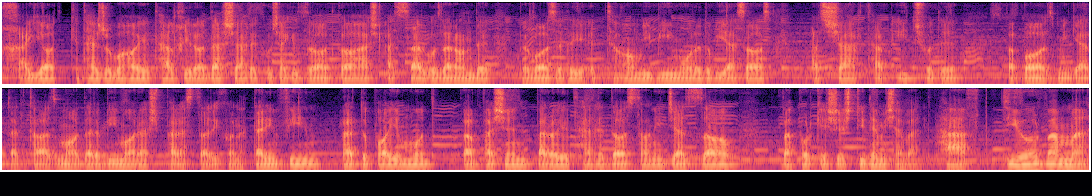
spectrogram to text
خیاط که تجربه های تلخی را در شهر کوچک زادگاهش از سر گذرانده به واسطه اتهامی بی مورد و بی اساس از شهر تبعید شده و باز میگردد تا از مادر بیمارش پرستاری کند. در این فیلم رد و پای مد و فشن برای طرح داستانی جذاب و پرکشش دیده می شود هفت. دیور و من.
